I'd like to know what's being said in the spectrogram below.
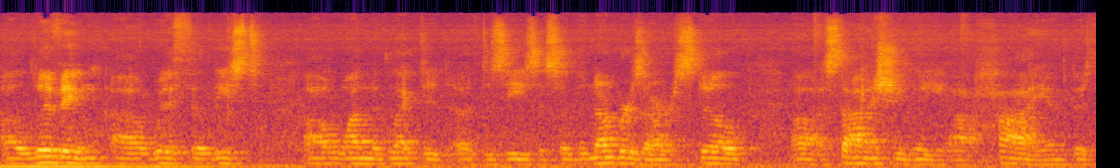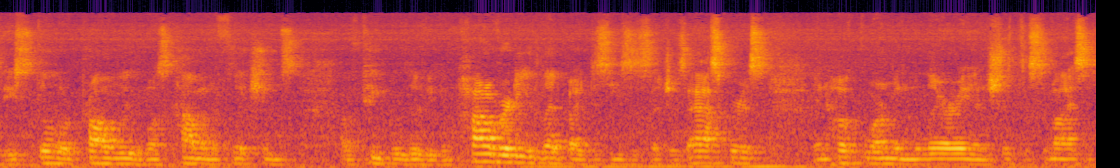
uh, living uh, with at least uh, one neglected disease. So the numbers are still astonishingly high, and they still are probably the most common afflictions of people living in poverty, led by diseases such as ascaris and hookworm and malaria and schistosomiasis.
